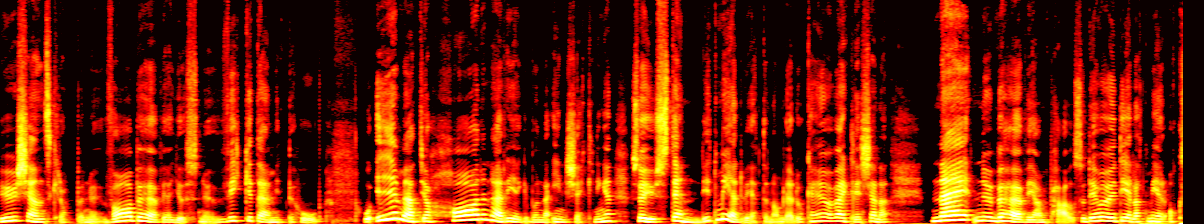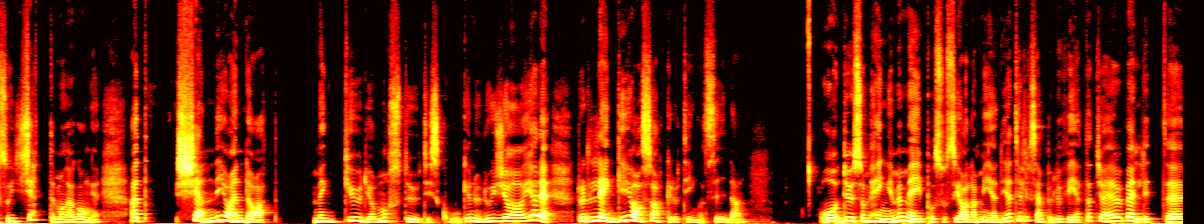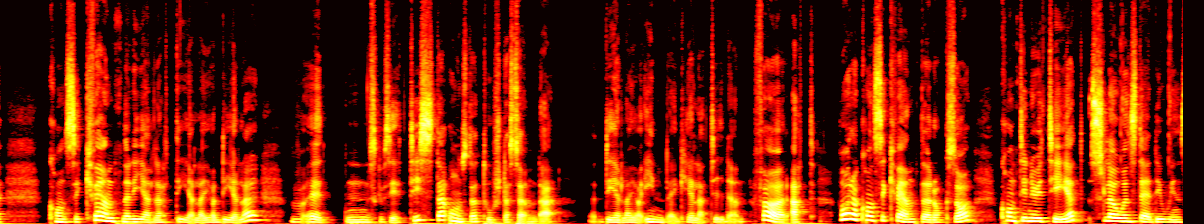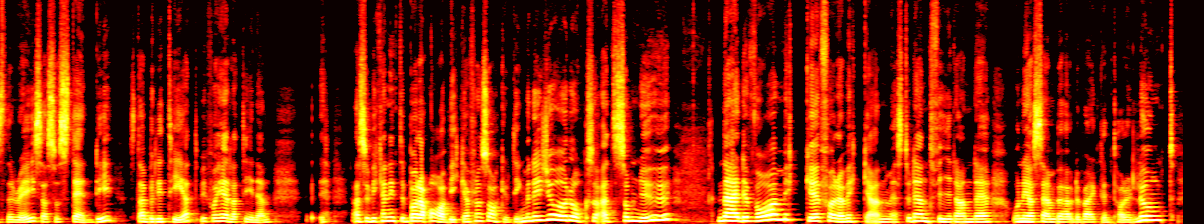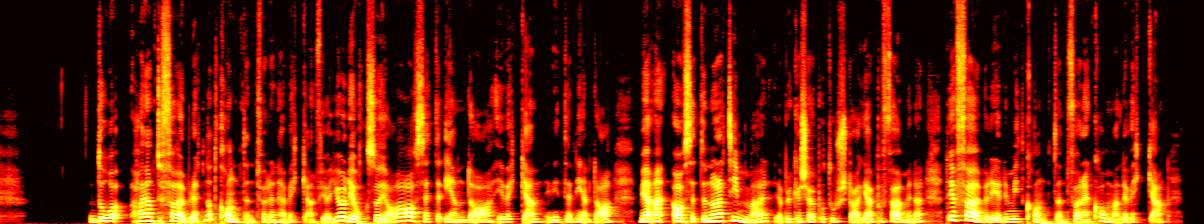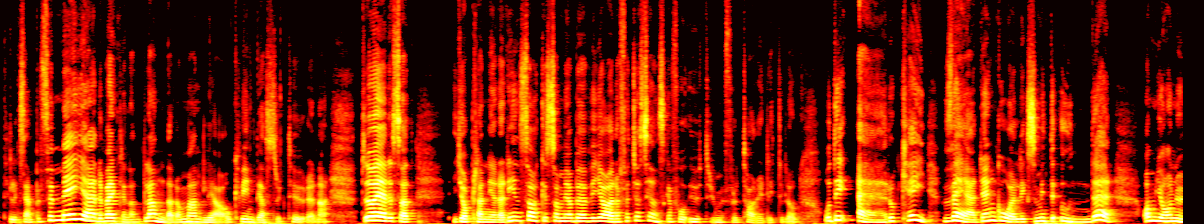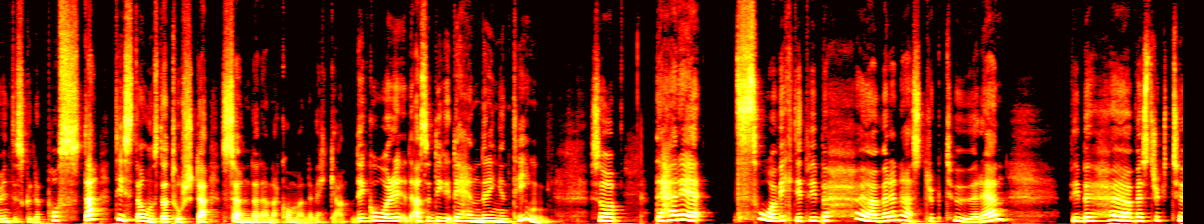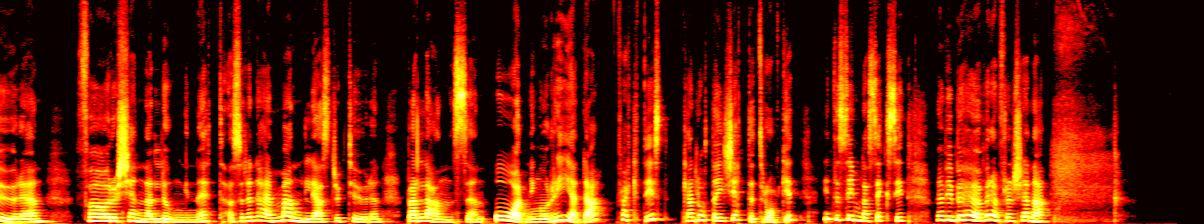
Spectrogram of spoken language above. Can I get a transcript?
hur känns kroppen nu? Vad behöver jag just nu? Vilket är mitt behov? Och i och med att jag har den här regelbundna incheckningen så är jag ju ständigt medveten om det. Då kan jag verkligen känna att nej, nu behöver jag en paus. Och det har jag ju delat med er också jättemånga gånger. Att känner jag en dag att men gud, jag måste ut i skogen nu, då gör jag det. Då lägger jag saker och ting åt sidan. Och du som hänger med mig på sociala medier till exempel, du vet att jag är väldigt eh, konsekvent när det gäller att dela. Jag delar, eh, mm, ska vi se, tisdag, onsdag, torsdag, söndag delar jag inlägg hela tiden. För att vara konsekvent där också. Kontinuitet, slow and steady wins the race, alltså steady, stabilitet. Vi får hela tiden eh, Alltså vi kan inte bara avvika från saker och ting, men det gör också att som nu när det var mycket förra veckan med studentfirande och när jag sen behövde verkligen ta det lugnt då har jag inte förberett något content för den här veckan. För jag gör det också. Jag avsätter en dag i veckan, eller inte en hel dag, men jag avsätter några timmar. Jag brukar köra på torsdagar på förmiddagen där jag förbereder mitt content för den kommande veckan. Till exempel. För mig är det verkligen att blanda de manliga och kvinnliga strukturerna. Då är det så att jag planerar in saker som jag behöver göra för att jag sen ska få utrymme för att ta det lite lugnt. Och det är okej. Okay. Världen går liksom inte under om jag nu inte skulle posta tisdag, onsdag, torsdag, söndag denna kommande veckan. Det går, alltså det, det händer ingenting. Så det här är så viktigt. Vi behöver den här strukturen. Vi behöver strukturen för att känna lugnet. Alltså den här manliga strukturen, balansen, ordning och reda faktiskt. Kan låta jättetråkigt, inte så himla sexigt, men vi behöver den för att känna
